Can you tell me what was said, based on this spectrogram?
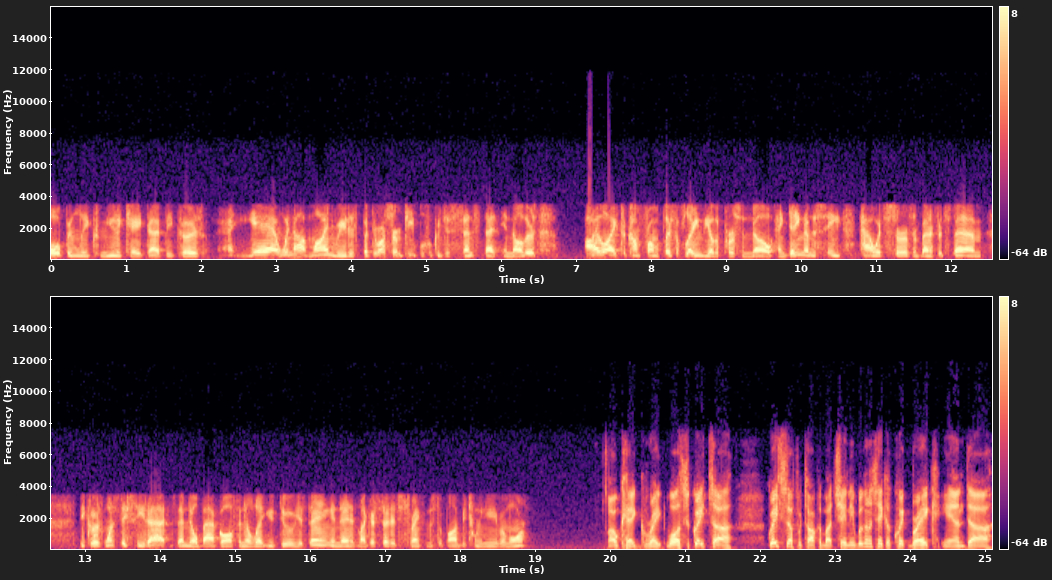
openly communicate that because, yeah, we're not mind readers, but there are certain people who can just sense that in others. I like to come from a place of letting the other person know and getting them to see how it serves and benefits them because once they see that, then they'll back off and they'll let you do your thing. And then, like I said, it strengthens the bond between you even more. Okay, great. Well, it's great, uh, great stuff we're talking about, Cheney. We're going to take a quick break and. Uh,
